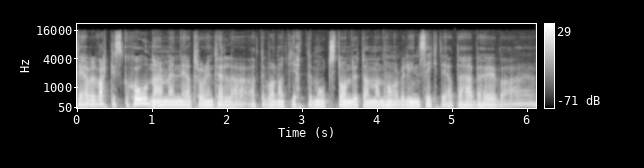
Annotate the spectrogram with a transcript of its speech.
Det har väl varit diskussioner, men jag tror inte heller att det var något jättemotstånd, utan man har väl insikt i att det här behöver eh,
